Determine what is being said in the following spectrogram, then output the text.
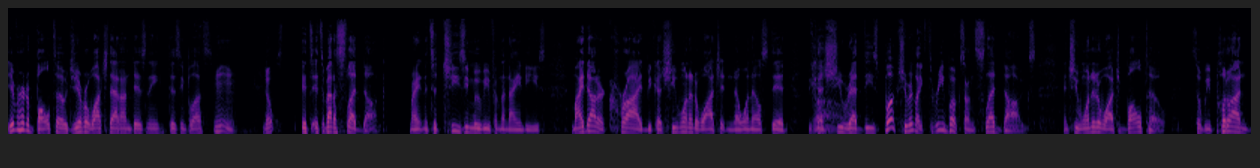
You ever heard of Balto? Did you ever watch that on Disney Disney Plus? Mm-mm. Nope. it's it's about a sled dog, right? And it's a cheesy movie from the '90s. My daughter cried because she wanted to watch it and no one else did because she read these books. She read like three books on sled dogs, and she wanted to watch Balto. So we put on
